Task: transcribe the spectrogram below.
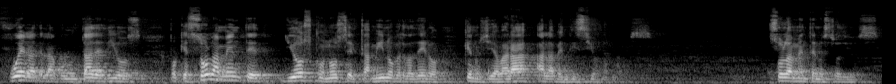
fuera de la voluntad de Dios, porque solamente Dios conoce el camino verdadero que nos llevará a la bendición, hermanos. Solamente nuestro Dios.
